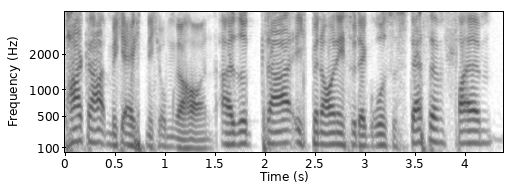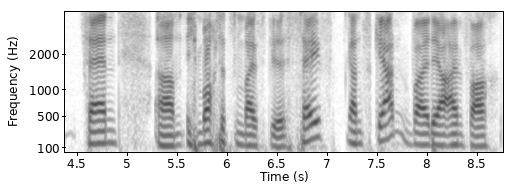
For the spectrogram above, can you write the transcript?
Parker hat mich echt nicht umgehauen. Also klar, ich bin auch nicht so der große Statham-Fan. Ähm, ich mochte zum Beispiel Safe ganz gern, weil der einfach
